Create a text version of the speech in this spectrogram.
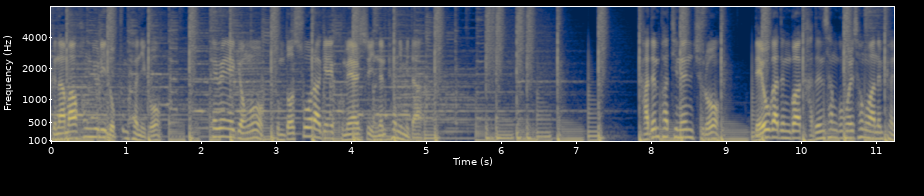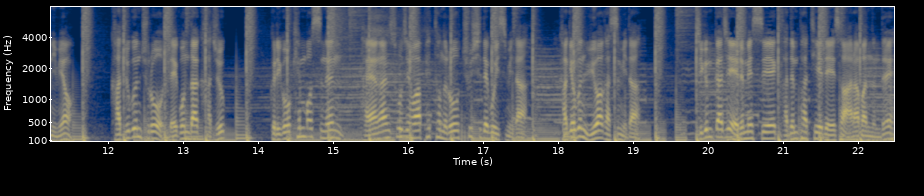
그나마 확률이 높은 편이고 해외의 경우 좀 더 수월하게 구매할 수 있는 편입니다. 가든 파티는 주로 네오가든과 가든 30을 선호하는 편이며 가죽은 주로 네곤다 가죽 그리고 캔버스는 다양한 소재와 패턴으로 출시되고 있습니다. 가격은 위와 같습니다. 지금까지 에르메스의 가든 파티에 대해서 알아봤는데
